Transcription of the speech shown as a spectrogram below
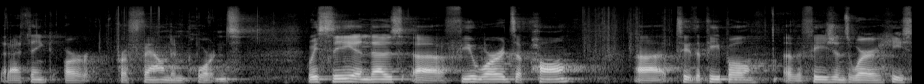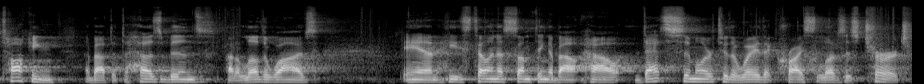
that I think are profound importance. We see in those uh, few words of Paul uh, to the people of Ephesians where he's talking about that the husbands ought to love the wives, and he's telling us something about how that's similar to the way that Christ loves his church.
